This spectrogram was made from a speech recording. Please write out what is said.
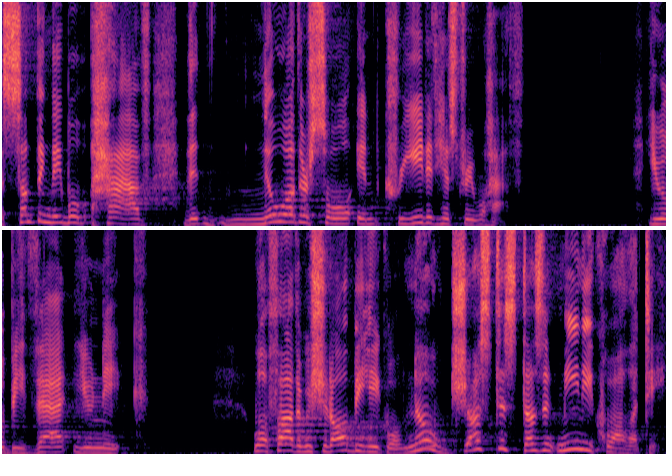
something they will have that no other soul in created history will have. You will be that unique. Well, Father, we should all be equal. No, justice doesn't mean equality.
